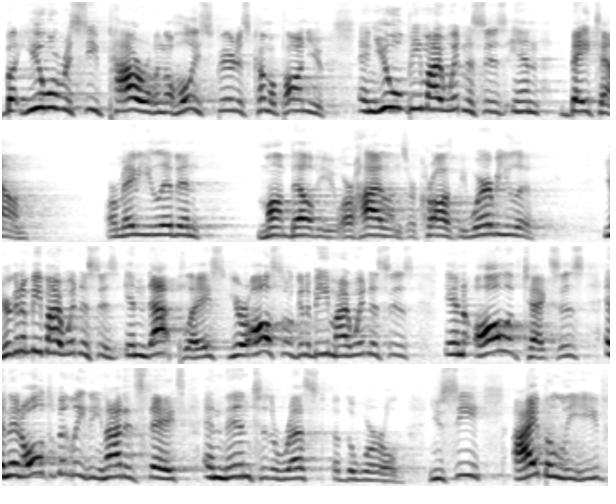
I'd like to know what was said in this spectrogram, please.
But you will receive power when the Holy Spirit has come upon you, and you will be my witnesses in Baytown. Or maybe you live in Mont Belvieu or Highlands or Crosby, wherever you live. You're going to be my witnesses in that place. You're also going to be my witnesses in all of Texas, and then ultimately the United States, and then to the rest of the world. You see, I believe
